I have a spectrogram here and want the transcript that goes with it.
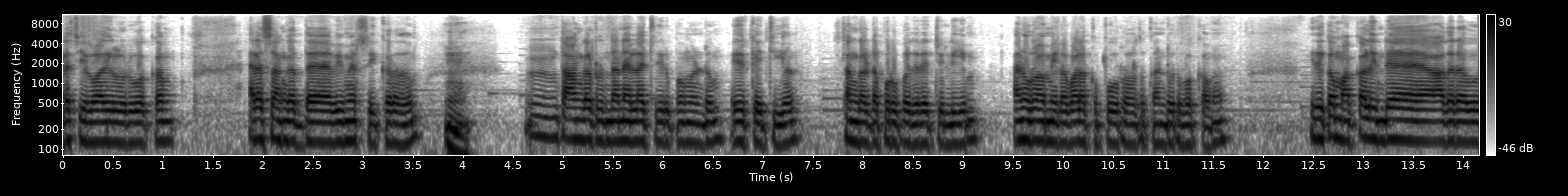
அரசியல்வாதிகள் ஒரு பக்கம். அரசாங்கத்தை விமர்சிக்கிறதும். தாங்கள் இருந்தால் நல்லாட்சி திருப்ப வேண்டும். எதிர்க்கட்சிகள். தங்கள்கிட்ட பொறுப்பதிர சொல்லியும் அனுராமையில் வழக்கு போடுறது கண்டு ஒரு பக்கமும். இதுக்கு மக்களின் ஆதரவு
